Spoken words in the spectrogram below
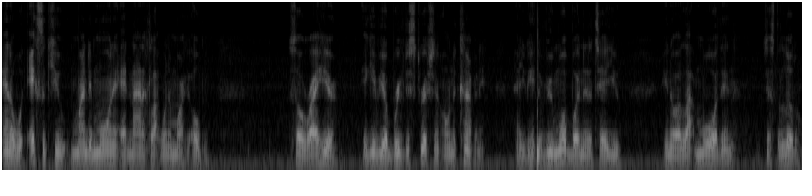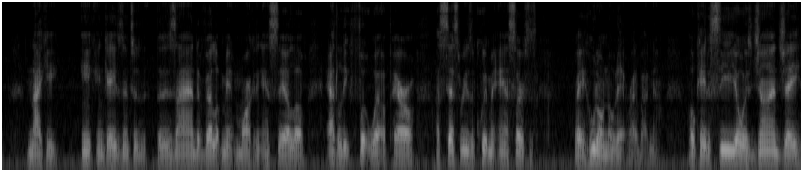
and it will execute Monday morning at 9 o'clock when the market opens. So right here, it give you a brief description on the company. And you can hit the view more button, it'll tell you, you know, a lot more than just a little. Nike Inc. engages into the design, development, marketing, and sale of athlete footwear, apparel, accessories, equipment, and services. Right, who don't know that right about now? Okay, the CEO is John J.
